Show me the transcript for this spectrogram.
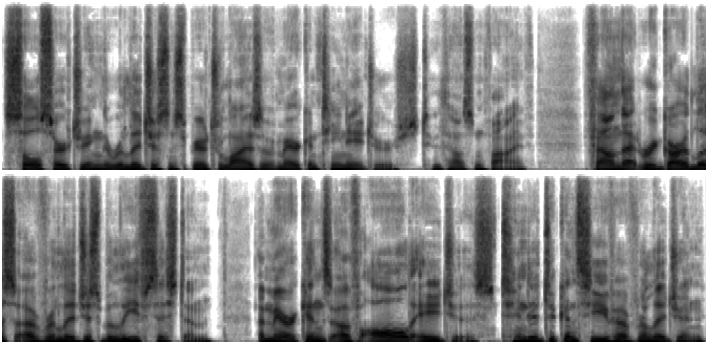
Soul Searching The Religious and Spiritual Lives of American Teenagers, 2005, found that regardless of religious belief system, Americans of all ages tended to conceive of religion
